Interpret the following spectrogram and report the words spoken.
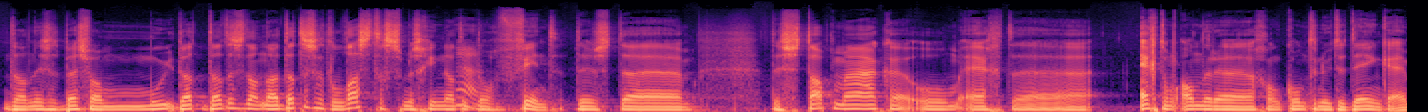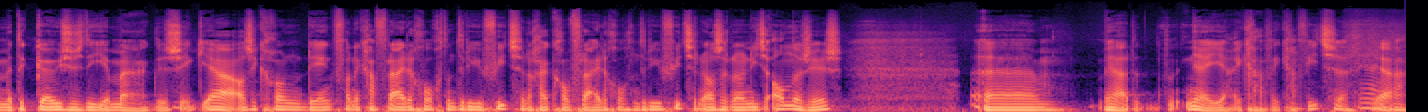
dan is het best wel moeilijk. Dat, dat, is dan, nou, dat is het lastigste misschien dat Ja. ik nog vind. Dus de, de stap maken om echt, eh, echt om anderen gewoon continu te denken. En met de keuzes die je maakt. Dus ik, ja, als ik gewoon denk van ik ga vrijdagochtend drie uur fietsen... dan ga ik gewoon vrijdagochtend drie uur fietsen. En als er dan iets anders is... ehm, ja, dat- nee, ja, ik ga, ik ga fietsen. Ja. Ja.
